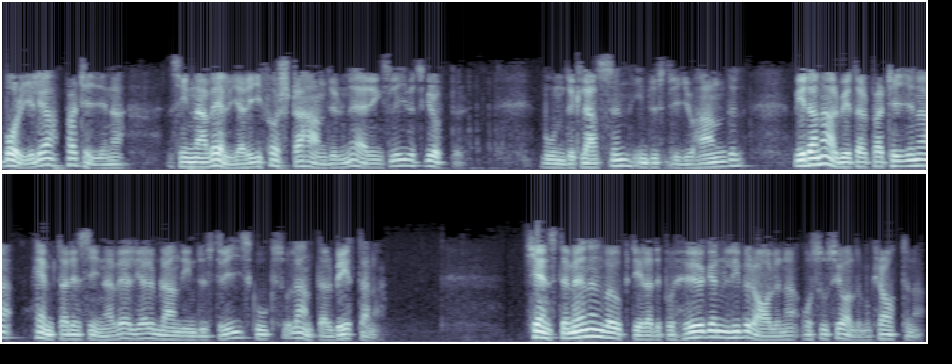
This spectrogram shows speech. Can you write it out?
borgerliga partierna sina väljare i första hand ur näringslivets grupper. Bondeklassen, industri och handel, medan arbetarpartierna hämtade sina väljare bland industri, skogs- och lantarbetarna. Tjänstemännen var uppdelade på högern, liberalerna och socialdemokraterna.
